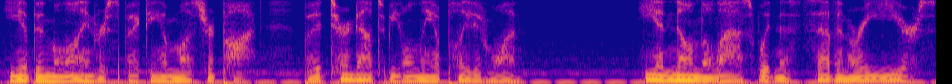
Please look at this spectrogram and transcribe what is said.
He had been maligned respecting a mustard pot, but it turned out to be only a plated one. He had known the last witness seven or eight years.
